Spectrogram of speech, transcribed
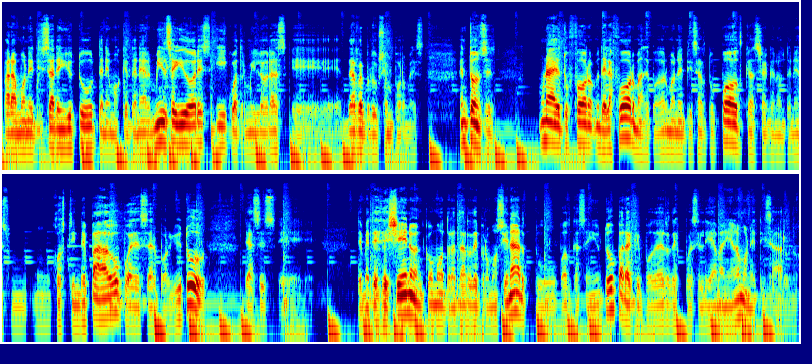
para monetizar en YouTube tenemos que tener mil seguidores y 4.000 horas eh, de reproducción por mes. Entonces, una de, tus de las formas de poder monetizar tu podcast, ya que no tenés un, hosting de pago, puede ser por YouTube. Te haces, eh, te metes de lleno en cómo tratar de promocionar tu podcast en YouTube para que poder después el día de mañana monetizarlo.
